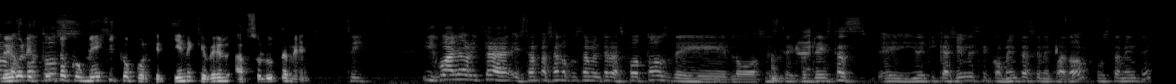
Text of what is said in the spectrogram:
luego le junto con México porque tiene que ver absolutamente. Sí. Igual ahorita están pasando justamente las fotos de los este, de estas eh, edificaciones que comentas en Ecuador, justamente.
